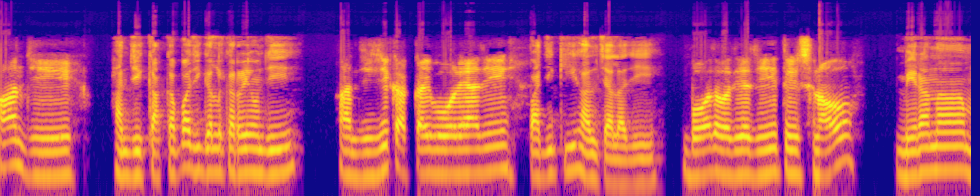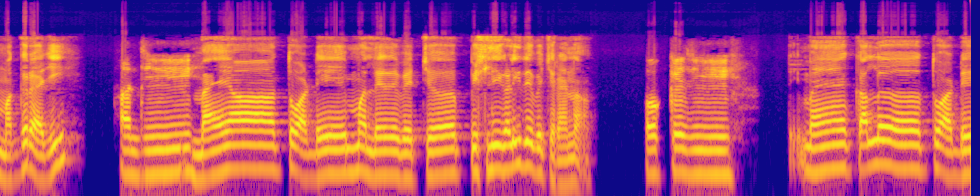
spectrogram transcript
ਹਾਂਜੀ। ਹਾਂਜੀ ਕਾਕਾ ਭਾਜੀ ਗੱਲ ਕਰ ਰਹੇ ਹੋ ਜੀ? ਹਾਂਜੀ ਜੀ ਕਾਕਾ ਹੀ ਬੋਲ ਰਿਹਾ ਜੀ। ਭਾਜੀ ਕੀ ਹਾਲ ਚਾਲ ਆ ਜੀ? ਬਹੁਤ ਵਧੀਆ ਜੀ ਤੁਸੀਂ ਸੁਣਾਓ? ਮੇਰਾ ਨਾਮ ਮੱਗਰ ਹੈ ਜੀ। ਹਾਂਜੀ। ਮੈਂ ਆ ਤੁਹਾਡੇ ਮਹੱਲੇ ਦੇ ਵਿੱਚ ਪਿਛਲੀ ਗਲੀ ਦੇ ਵਿੱਚ ਰਹਿਣਾ ਓਕੇ ਜੀ। ਤੇ ਮੈਂ ਕੱਲ ਤੁਹਾਡੇ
